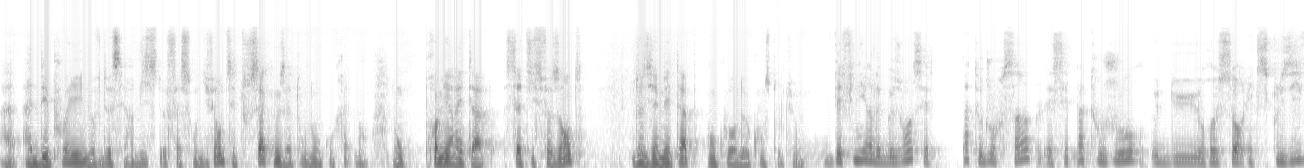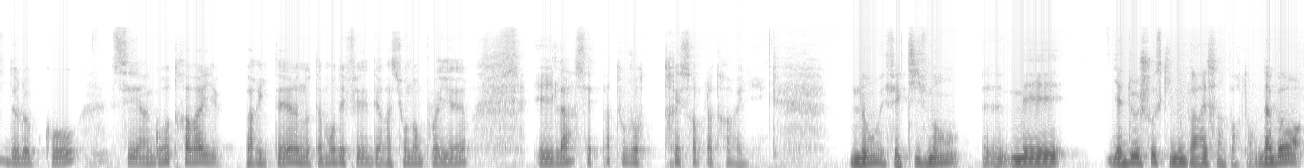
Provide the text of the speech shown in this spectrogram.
à déployer une offre de service de façon différente. C'est tout ça que nous attendons concrètement. Donc première étape satisfaisante, Deuxième étape, en cours de construction. Définir les besoins, c'est pas toujours simple et c'est pas toujours du ressort exclusif de l'OPCO. C'est un gros travail paritaire, et notamment des fédérations d'employeurs. Et là, c'est pas toujours très simple à travailler. Non, effectivement, euh, mais il y a deux choses qui nous paraissent importantes. D'abord,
